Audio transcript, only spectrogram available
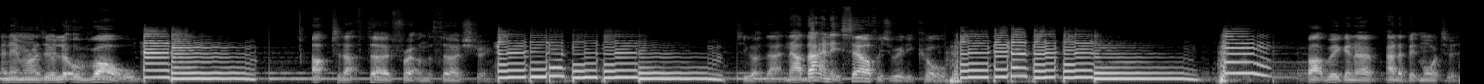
And then when I do a little roll up to that third fret on the third string. So you got that. Now that in itself is really cool. But we're gonna add a bit more to it.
